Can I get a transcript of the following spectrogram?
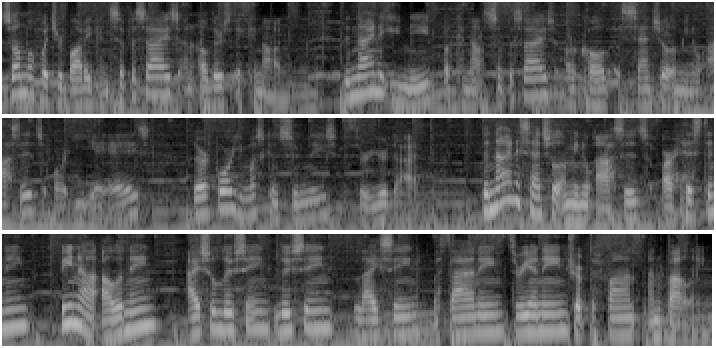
some of which your body can synthesize and others it cannot. The nine that you need but cannot synthesize are called essential amino acids or EAAs, therefore, you must consume these through your diet. The nine essential amino acids are histidine, phenylalanine, isoleucine, leucine, lysine, methionine, threonine, tryptophan, and valine.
